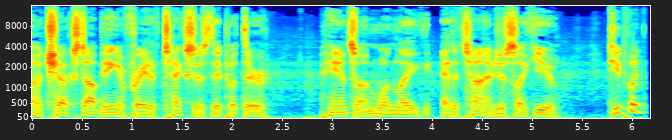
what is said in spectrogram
uh, Chuck, stop being afraid of Texas. They put their pants on one leg at a time, just like you. Do you put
